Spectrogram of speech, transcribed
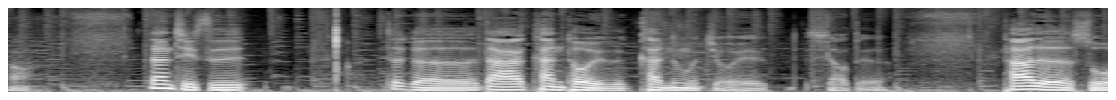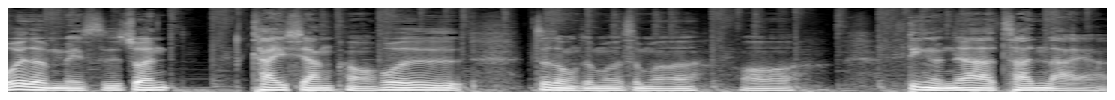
啊。但其实这个大家看透也是看那么久，也晓得他的所谓的美食专开箱哈，或者是这种什么什么哦，订人家的餐来啊。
